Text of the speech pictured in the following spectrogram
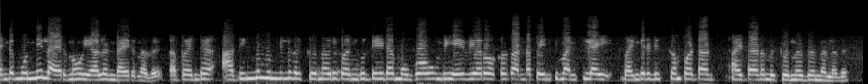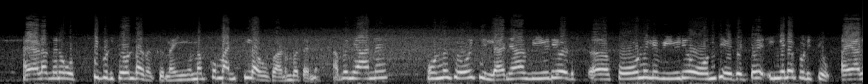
എന്റെ മുന്നിലായിരുന്നു ഇയാൾ ഉണ്ടായിരുന്നത് അപ്പൊ എന്റെ അതിന് മുന്നിൽ നിൽക്കുന്ന ഒരു പെൺകുട്ടിയുടെ മുഖവും ബിഹേവിയറും ഒക്കെ കണ്ടപ്പോ എനിക്ക് മനസ്സിലായി ഭയങ്കര ഡിസ്കംഫർട്ട് ആയിട്ടാണ് നിൽക്കുന്നത് എന്നുള്ളത്. അയാൾ അങ്ങനെ ഒത്തി പിടിച്ചുകൊണ്ടാണ് നിൽക്കുന്നത് നമുക്ക് മനസ്സിലാവും കാണുമ്പോ തന്നെ. അപ്പൊ ഞാൻ ഒന്നും ചോദിച്ചില്ല. ഞാൻ വീഡിയോ ഫോണിൽ വീഡിയോ ഓൺ ചെയ്തിട്ട് ഇങ്ങനെ പിടിച്ചു. അയാൾ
